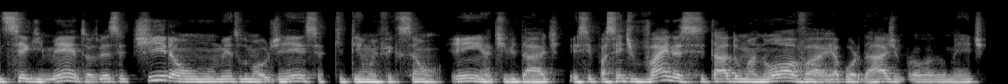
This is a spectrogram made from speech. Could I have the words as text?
segmento, às vezes você tira um momento de uma urgência que tem uma infecção em atividade, esse paciente vai necessitar de uma nova abordagem, provavelmente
